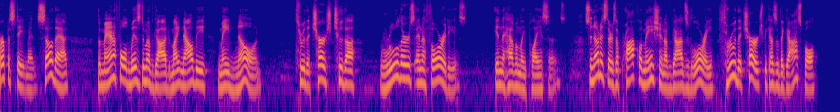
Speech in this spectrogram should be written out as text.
purpose statement, so that the manifold wisdom of God might now be made known through the church to the rulers and authorities in the heavenly places. So notice there's a proclamation of God's glory through the church because of the gospel,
